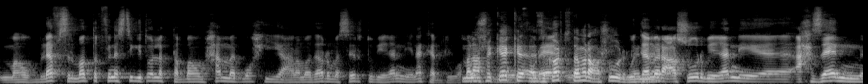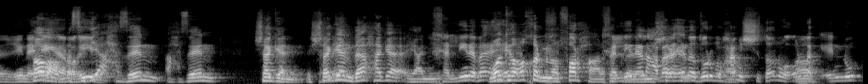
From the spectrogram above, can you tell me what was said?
ما هو بنفس المنطق في ناس تيجي تقول لك طب ما هو محمد محي على مدار مسيرته بيغني نكد ما أنا عشان كده ذكرت تامر عاشور وتامر عاشور بيغني آه، أحزان غنائية طبعا بس دي احزان أحزان شجن الشجن تمام. ده حاجة يعني خلينا بقى وجه آخر من الفرحة على فكرة خليني يعني ألعب أنا هنا دور محامي آه. الشيطان وأقول آه. لك إنه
